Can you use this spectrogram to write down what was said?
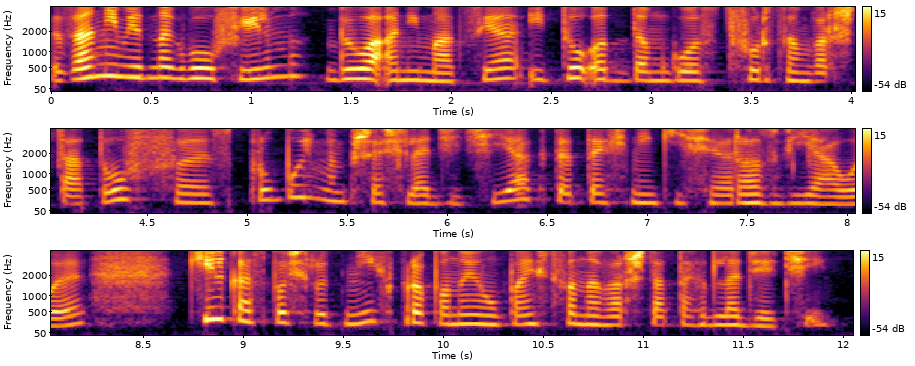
Zanim jednak był film, była animacja i tu oddam głos twórcom warsztatów. E, spróbujmy prześledzić, jak te techniki się rozwijały. Kilka spośród nich proponują Państwo na warsztatach dla dzieci.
